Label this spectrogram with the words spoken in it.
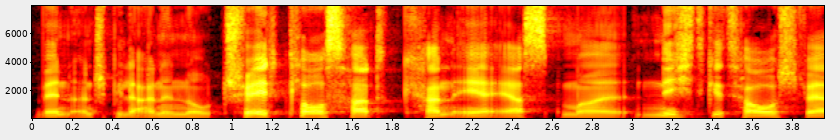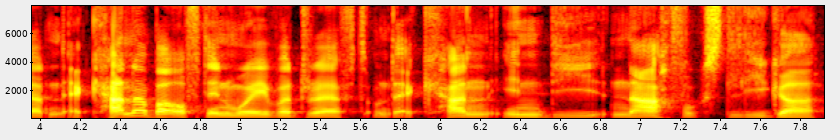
wenn ein Spieler eine No-Trade-Clause hat, kann er erstmal nicht getauscht werden. Er kann aber auf den Waiver-Draft und er kann in die Nachwuchsliga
